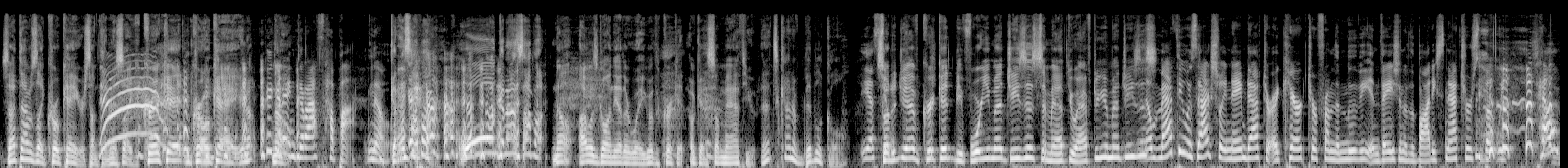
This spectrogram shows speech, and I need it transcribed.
so I thought it was like croquet or something. It's like cricket and croquet. You know? cricket No. and grasshopper no Grasshopper. Oh, grasshopper. No, I was going the other way Go with cricket. Okay, so Matthew. That's kind of biblical. Yes, So did you have cricket before you met Jesus and Matthew after you met Jesus? No, Matthew was actually named after a character from the movie Invasion of the Body Snatchers, but we tell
